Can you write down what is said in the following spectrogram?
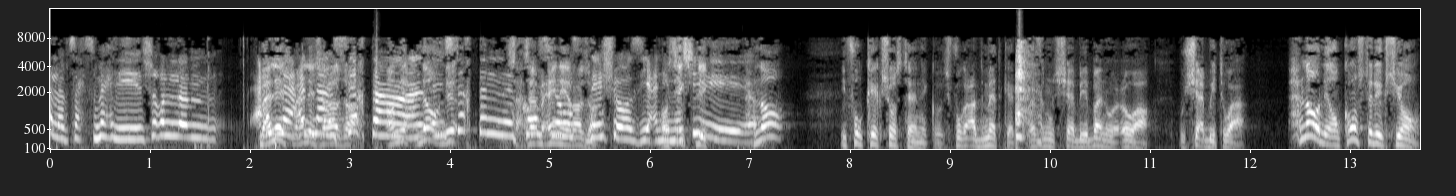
لا لا بصح اسمح لي شغل معليش معليش عندنا رجاء certaine une certaine conscience. des choses يعني ماشي. حنا يفو كيك شوز تاني كوز يفو قاعد مات كيك لازم الشبيبه نوعوها والشعب يتوعى. حنا اوني اون كونستركسيون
